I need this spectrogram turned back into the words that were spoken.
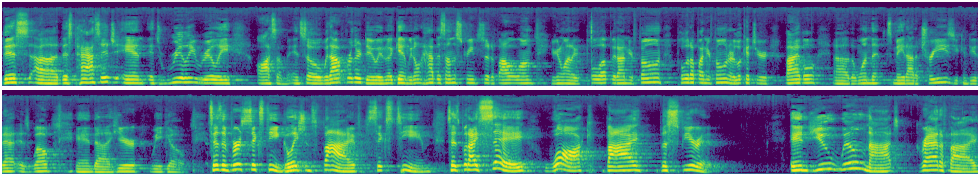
this, uh, this passage, and it's really, really awesome. And so, without further ado, and again, we don't have this on the screen, so to follow along, you're going to want to pull up it on your phone, pull it up on your phone, or look at your Bible, uh, the one that's made out of trees. You can do that as well. And uh, here we go. It says in verse 16, Galatians 5 16, says, But I say, walk by the Spirit, and you will not gratify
